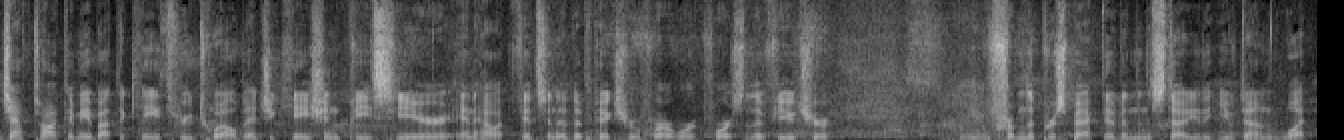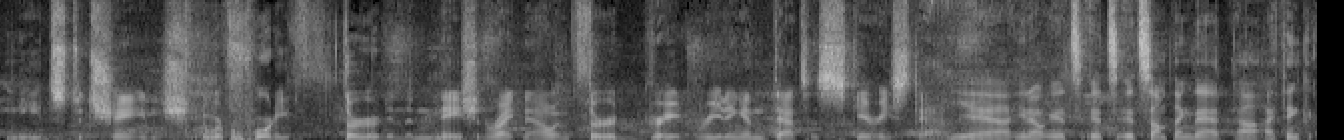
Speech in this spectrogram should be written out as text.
Jeff, talk to me about the K through 12 education piece here and how it fits into the picture for our workforce of the future. From the perspective and the study that you've done, what needs to change? We're 43rd in the nation right now in third grade reading, and that's a scary stat. Yeah, you know, it's it's it's something that uh, I think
